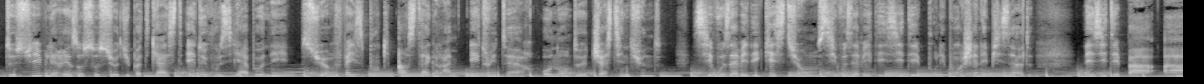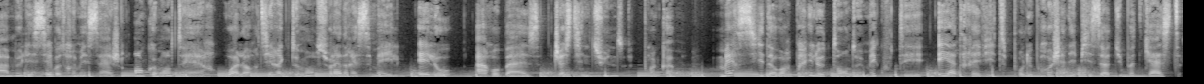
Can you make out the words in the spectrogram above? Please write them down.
de suivre les réseaux sociaux du podcast et de vous y abonner sur Facebook, Instagram et Twitter au nom de Justin Tuned. Si vous avez des questions, si vous avez des idées pour les prochains épisodes, n'hésitez pas à me laisser votre message en commentaire ou alors directement sur l'adresse mail hello@justintunes.com. Merci d'avoir pris le temps de m'écouter et à très vite pour le prochain épisode du podcast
